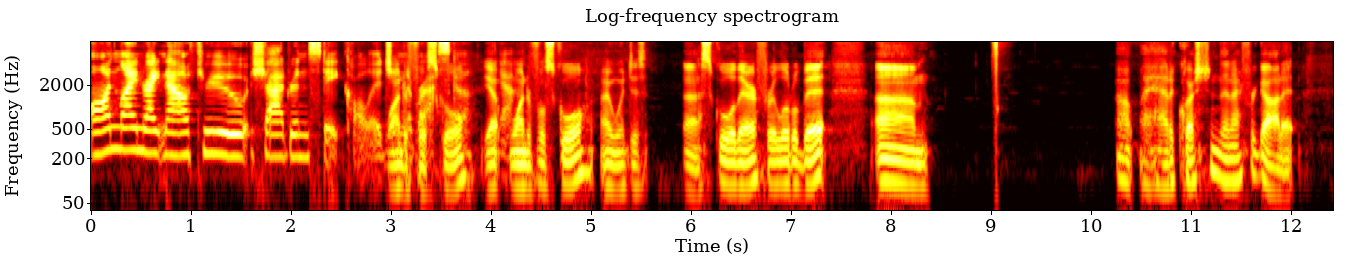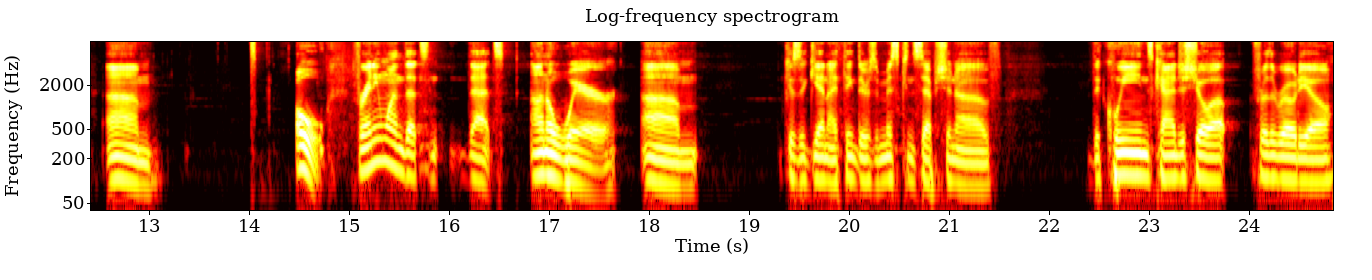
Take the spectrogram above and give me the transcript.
online right now through Chadron State College wonderful in school. Yep, Yeah. wonderful school. I went to uh, school there for a little bit. Um, oh, I had a question, then I forgot it. Um, oh, for anyone that's that's unaware, because again, I think there's a misconception of the queens kind of just show up for the rodeo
